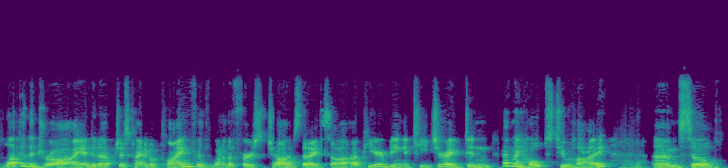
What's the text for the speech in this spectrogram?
luck of the draw, I ended up just kind of applying for one of the first jobs that I saw up here, being a teacher. I didn't have my hopes too high. Um, so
